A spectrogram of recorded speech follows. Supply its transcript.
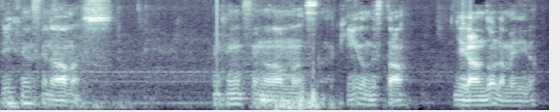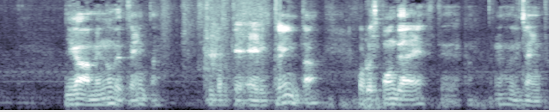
fíjense nada más. Fíjense nada más aquí donde está llegando la medida. Llega a menos de 30. Porque el 30 corresponde a este de acá. Es el 30.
